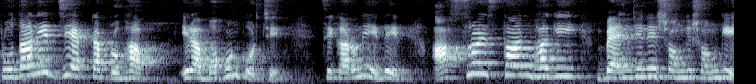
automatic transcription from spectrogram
প্রদানের যে একটা প্রভাব এরা বহন করছে, সে কারণে এদের আশ্রয়স্থানভাগী ব্যঞ্জনের সঙ্গে সঙ্গে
